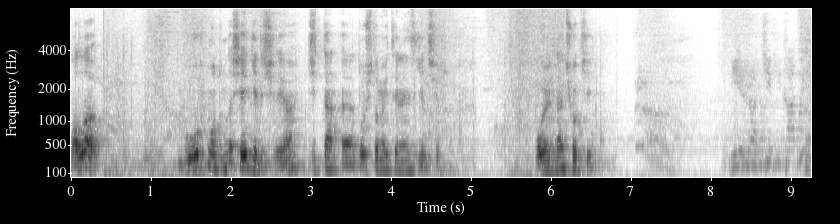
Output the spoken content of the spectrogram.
Valla bu Urf modunda şey gelişir ya. Cidden e, doşlama yeteneğiniz gelişir. O yönden çok iyi. Bir rakip katledildi.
